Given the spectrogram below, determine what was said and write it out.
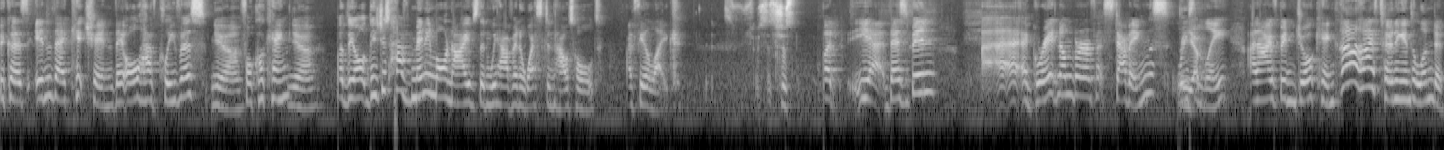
because in their kitchen they all have cleavers Yeah. for cooking. Yeah. But they all they just have many more knives than we have in a Western household. I feel like. It's just But yeah, there's been a, a great number of stabbings recently, and I've been joking, ha ha, it's turning into London.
